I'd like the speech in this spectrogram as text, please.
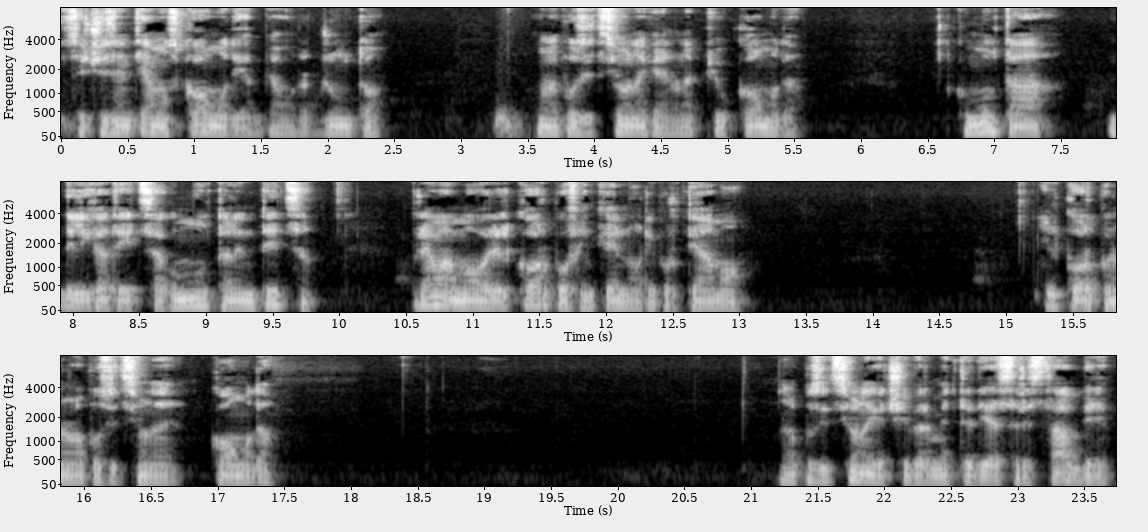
Se ci sentiamo scomodi, abbiamo raggiunto una posizione che non è più comoda, con molta delicatezza, con molta lentezza, proviamo a muovere il corpo finché non riportiamo il corpo in una posizione comoda, una posizione che ci permette di essere stabili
